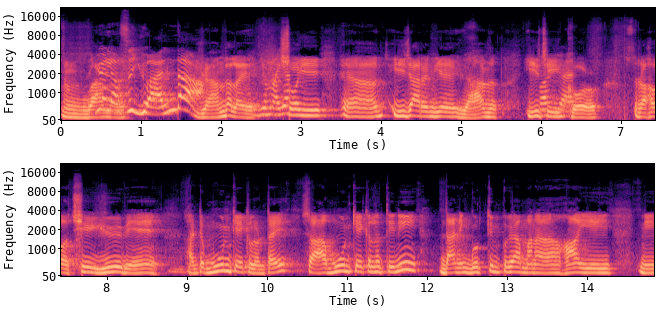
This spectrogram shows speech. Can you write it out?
嗯弯的。月亮是圆的。圆的嘞。所以呃一家人也圆的，一起过，然后吃月饼。అంటే మూన్ కేకులు ఉంటాయి. సో ఆ మూన్ కేకులను తిని దానికి గుర్తింపుగా మన హాయిని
